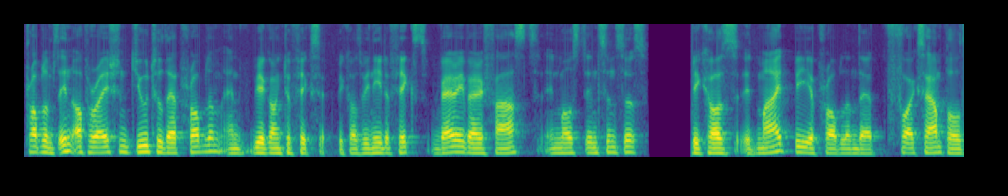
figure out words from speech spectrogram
problems in operation due to that problem, and we are going to fix it because we need a fix very, very fast in most instances because it might be a problem that, for example,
